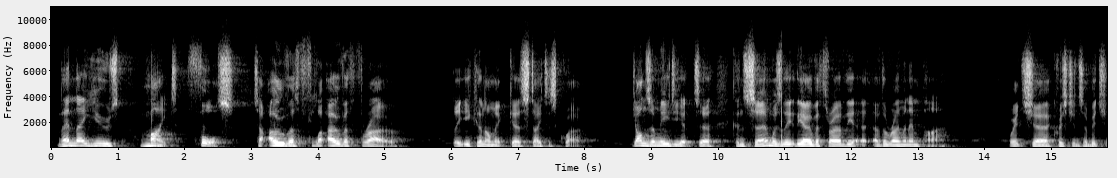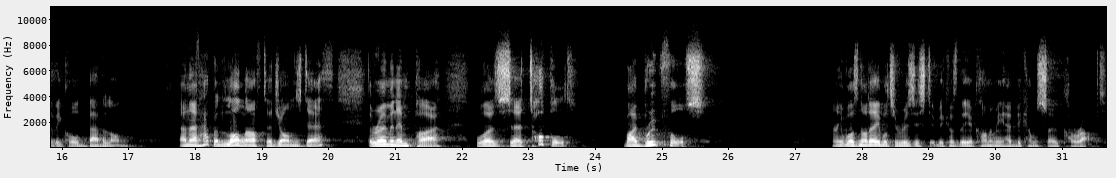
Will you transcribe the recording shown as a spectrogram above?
then they use might, force, to overthrow the economic uh, status quo. John's immediate uh, concern was the, the overthrow of the, of the Roman Empire, which uh, Christians habitually called Babylon. And that happened long after John's death. The Roman Empire was uh, toppled by brute force, and it was not able to resist it because the economy had become so corrupt.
